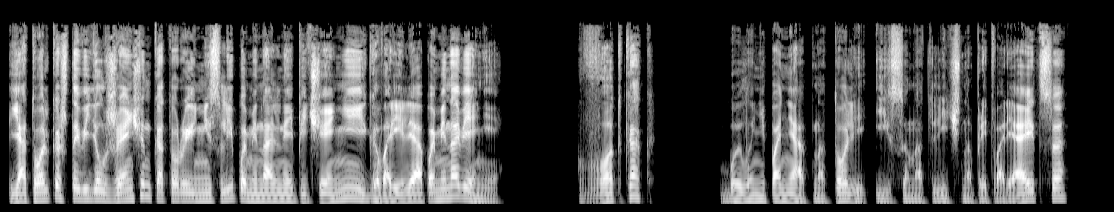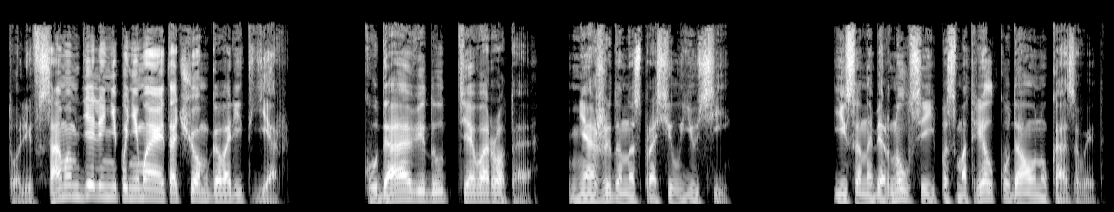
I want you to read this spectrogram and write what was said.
Я только что видел женщин, которые несли поминальное печенье и говорили о поминовении». «Вот как?» Было непонятно, то ли Исон отлично притворяется, то ли в самом деле не понимает, о чем говорит Ер. «Куда ведут те ворота?» — неожиданно спросил Юси. Исон обернулся и посмотрел, куда он указывает.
